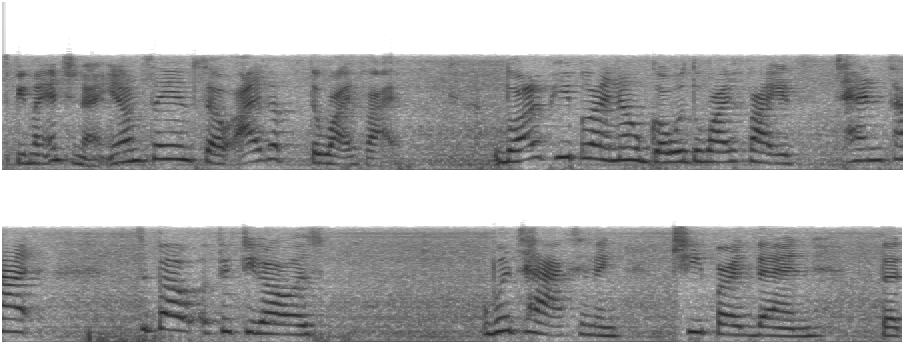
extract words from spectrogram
to be my internet. You know what I'm saying? So I got the Wi-Fi. A lot of people I know go with the Wi-Fi. It's ten times. It's about fifty dollars with tax. I think cheaper than the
